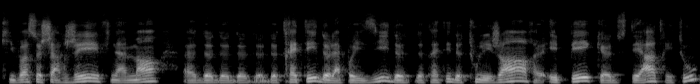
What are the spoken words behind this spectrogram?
qui va se charger finalement de, traiter de la poésie, de, traiter de tous les genres épiques, du théâtre et tout.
